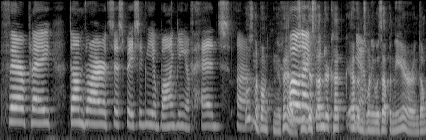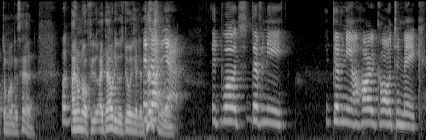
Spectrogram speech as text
fair play. Dom Dwyer, it's just basically a bonking of heads. Uh, It wasn't a bunking of heads. Well, he like- just undercut Evans Yeah. when he was up in the air and dumped him on his head. I don't know if you. I doubt he was doing it It's intentionally. a, yeah. It well, it's definitely, definitely a hard call to make.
